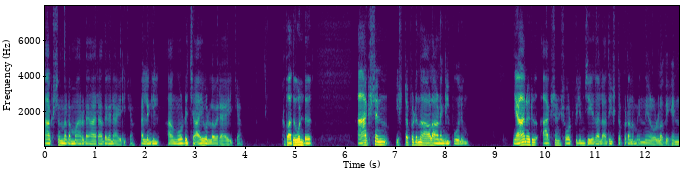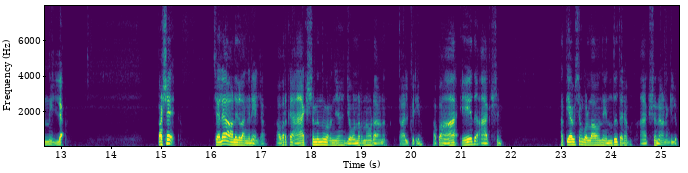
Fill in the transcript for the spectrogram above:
ആക്ഷൻ നടന്മാരുടെ ആരാധകനായിരിക്കാം അല്ലെങ്കിൽ അങ്ങോട്ട് ചായവുള്ളവരായിരിക്കാം. അപ്പോൾ അതുകൊണ്ട് ആക്ഷൻ ഇഷ്ടപ്പെടുന്ന ആളാണെങ്കിൽ പോലും ഞാനൊരു ആക്ഷൻ ഷോർട്ട് ഫിലിം ചെയ്താൽ അത് ഇഷ്ടപ്പെടണം എന്നുള്ളത് എന്നില്ല. പക്ഷേ ചില ആളുകൾ അങ്ങനെയല്ല. അവർക്ക് ആക്ഷൻ എന്ന് പറഞ്ഞ ജോണറിനോടാണ് താല്പര്യം. അപ്പോൾ ആ ഏത് ആക്ഷൻ അത്യാവശ്യം കൊള്ളാവുന്ന എന്ത് തരം ആക്ഷൻ ആണെങ്കിലും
